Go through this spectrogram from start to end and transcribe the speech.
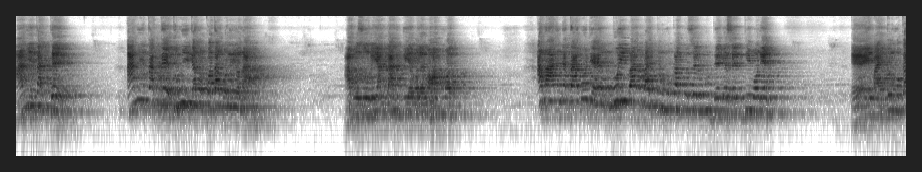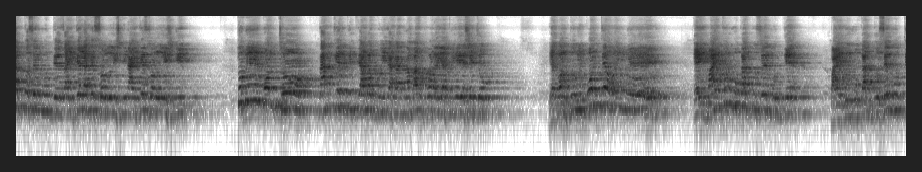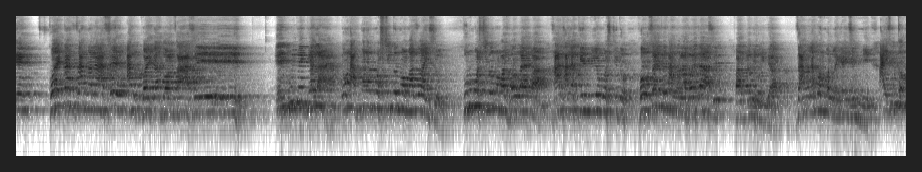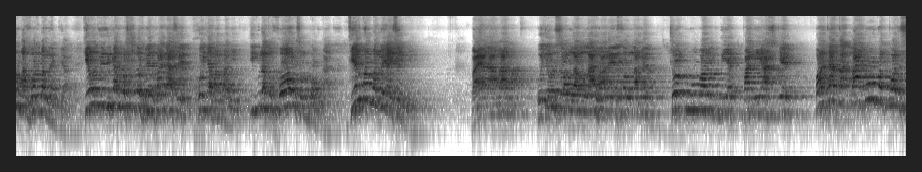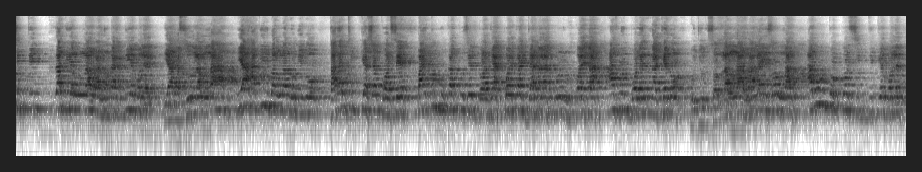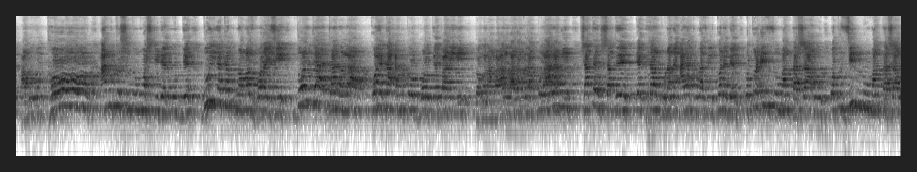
আমি থাকতে আমি থাকতে তুমি কেন কথা বলিও না? আবু সুফিয়ান ডাক দিয়ে বলে, মোহাম্মদ, আমার নেতা আবু জেহেল দুইবার বাইতুল মুকাদ্দাসের মধ্যে গেছেন জীবনে। এই বাইতুল মুকাদ্দাসের মধ্যে যাইতে লাগে চল্লিশ দিন, আইতে চল্লিশ দিন। তুমি বলছো রাত্রের ভিতরে আমার দুই টাকার নামাজ পড়াইয়া ফিরে এসেছ। এখন তুমি বলতে হইবে, এই বাইতুল মুকাদ্দাসের মধ্যে, বাইতুল মুকাদ্দাসের মধ্যে কয়টা জানালা আছে আর কয়টা দরজা আছে? এই দুইতে গেলা তখন আপনারা মসজিদ নমাজও আইসো। কোন মসজিদ নমাজ ভালো লাগে বা? হান হানা কেন্দ্রীয় মসজিদ। হৌসাইতে জানালা হয়টা আছে? পারবানি হইতা জানালা বনবার লাগে আইসেন নি। আইসেন তো নমাজ বলবার লাগিয়া। কেউ যদি মসজিদ ফের হয়টা আছে হইতা পারবানি এগুলা তো হওয়াও সম্ভব না। ফের বনবার লাগে আইসেন নি। ভাইয়া আমার হুজুর সাল্লাল্লাহু আলাইহি সাল্লামের চোখ মুবারক দিয়ে পানি আসছে। হযরত আবু বকর সিদ্দিক রাদিয়াল্লাহু আনহু ডাক দিয়ে বলে, ইয়া রাসূলুল্লাহ, ইয়া হাবিবাল্লাহ নবী গো তারা জিজ্ঞাসা করছে বাইতুল মুকাদ্দাসের দরজা কয়টা জানালা কোন কয়টা? আপনি বলেন না কেন? হুজুর সাল্লাল্লাহু আলাইহি সাল্লাম আবু বকর সিদ্দিককে বলেন, আবু বকর আমি তো শুধু মসজিদের মধ্যে দুই রাকাত নামাজ পড়াইছি, দরজা, জানালা কয়টা আমি তো বলতে পারিনি। তখন আবার আল্লাহ রাব্বুল আলামিন সাথে সাথে একটা কোরআনে আয়াত নাযিল করে দেন ও তো ইজ্জু মান তাশাউ ও তো জিল্লু মান তাশাউ।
